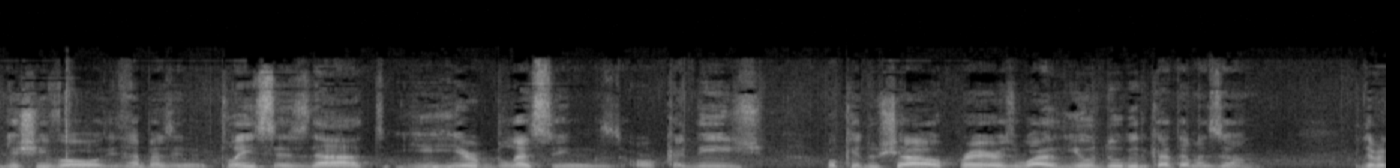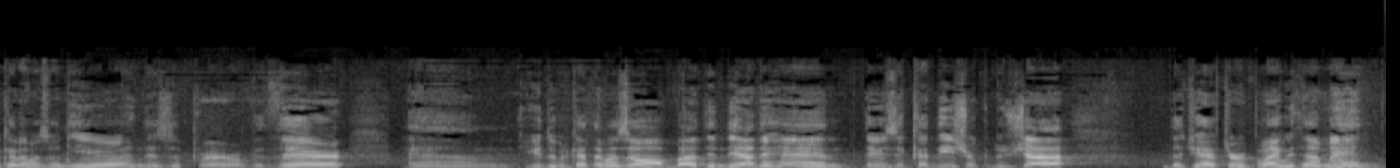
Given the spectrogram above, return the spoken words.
yeshivot, it happens in places that you hear blessings or kaddish or kedusha or prayers while you do birkat hamazon. You do birkat hamazon here, and there's a prayer over there, and you do birkat hamazon, but in the other hand, there's a kaddish or kedusha that you have to reply with amen.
